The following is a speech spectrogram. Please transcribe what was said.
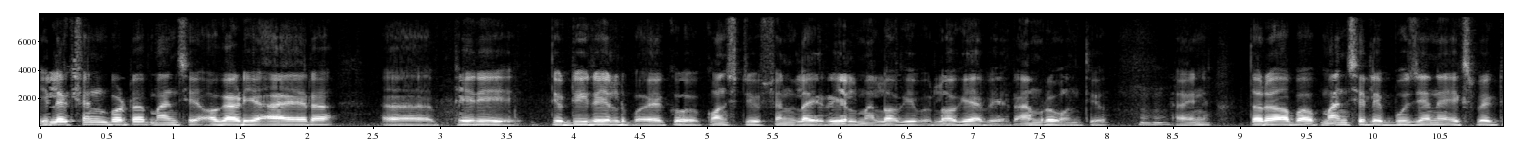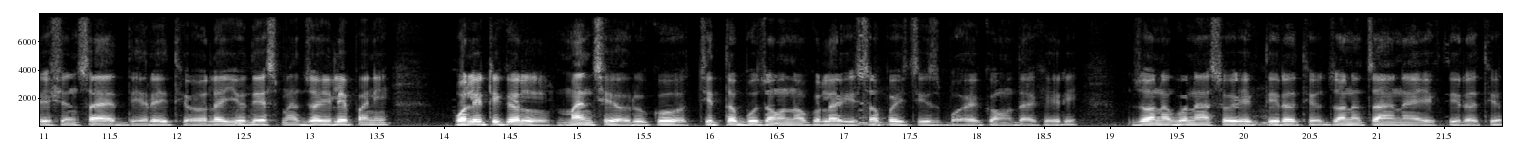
इलेक्सनबाट मान्छे अगाडि आएर फेरि त्यो डिरेल भएको कन्स्टिट्युसनलाई रेलमा लगे लग्या भए राम्रो हुन्थ्यो होइन? तर अब मान्छेले बुझेन एक्सपेक्टेसन सायद धेरै थियो होला। यो देशमा जहिले पनि पोलिटिकल मान्छेहरूको चित्त बुझाउनको लागि सबै चिज भएको हुँदाखेरि जनगुनासो एकतिर थियो जनचाहना एकतिर थियो।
